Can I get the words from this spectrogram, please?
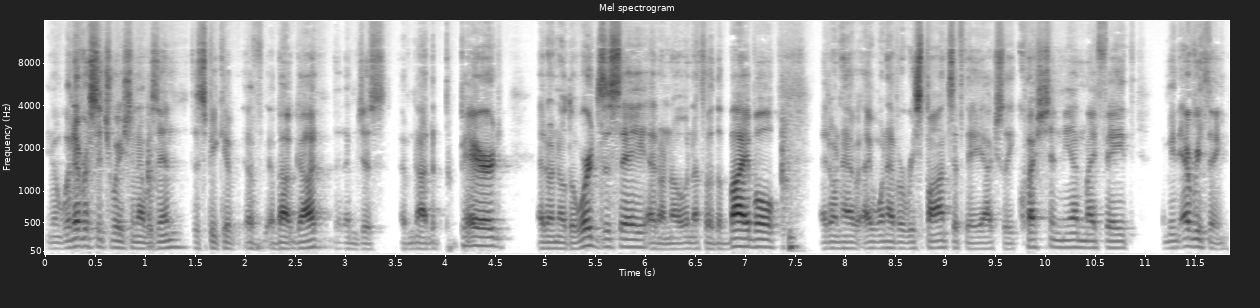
you know, whatever situation I was in to speak of, of, about God, that I'm just, I'm not prepared. I don't know the words to say. I don't know enough of the Bible. I don't have, I won't have a response if they actually question me on my faith. I mean, everything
